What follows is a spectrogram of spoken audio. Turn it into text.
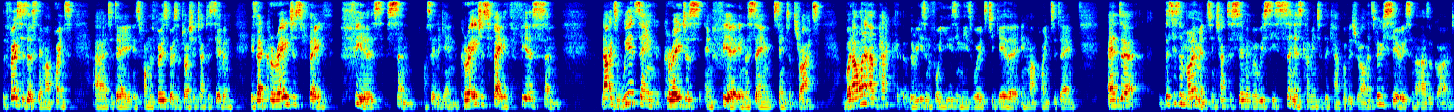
The first is this, then, my point uh, today is from the first verse of Joshua chapter 7 is that courageous faith fears sin. I'll say it again. Courageous faith fears sin. Now, it's weird saying courageous and fear in the same sentence, right? But I want to unpack the reason for using these words together in my point today. And uh, this is a moment in chapter 7 where we see sinners come into the camp of Israel. And it's very serious in the eyes of God.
